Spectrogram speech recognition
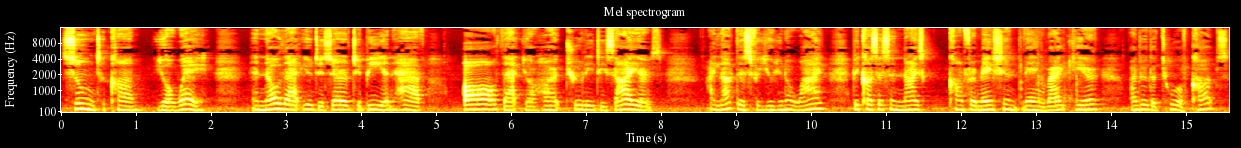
soon to come your way. And know that you deserve to be and have all that your heart truly desires. I love this for you. You know why? Because it's a nice confirmation laying right here under the Two of Cups.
